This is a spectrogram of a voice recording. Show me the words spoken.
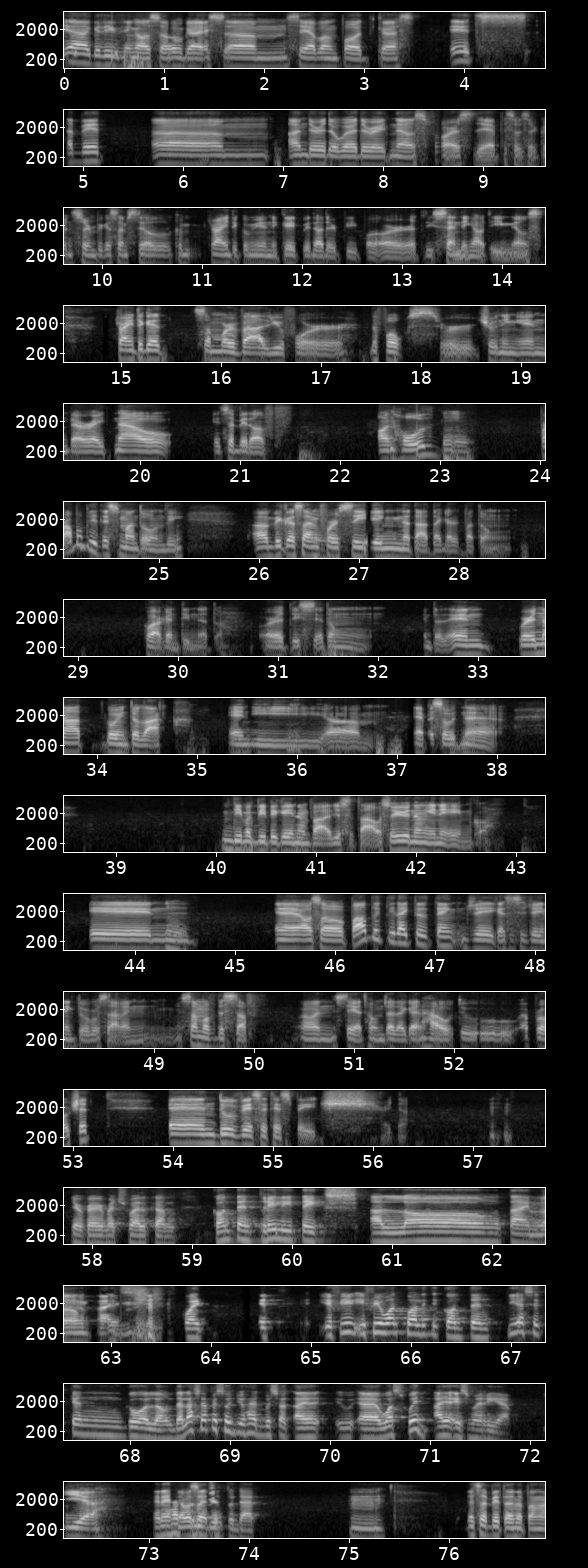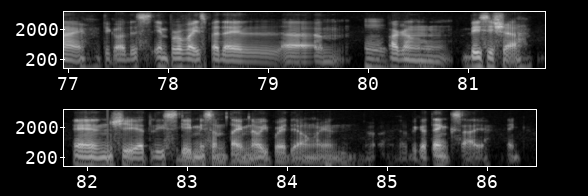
yeah, good evening also, guys. Um, Home podcast. It's a bit um under the weather right now as far as the episodes are concerned because I'm still com- trying to communicate with other people or at least sending out emails, trying to get some more value for the folks who are tuning in. But right now, it's a bit of on hold. Mm-mm. Probably this month only, uh, because I'm Mm. foreseeing natatagal pa tong quarantine na to, or at least itong ito. And we're not going to lack any um, episode na hindi magbibigay ng value sa tao. So yun ang ini-aim ko. And Mm. and I also publicly like to thank Jay kasi si Jay nagturo sa akin some of the stuff on stay at home talaga and how to approach it. And do visit his page right now. You're very much welcome. Content really takes a long time. Long time. It's, it's quite it if you if you want quality content, yes, it can go along. The last episode you had was at Aya, uh, was with Aya is Maria, Yeah. and I had That to a listen to that. Mm. That's a bit ano pa nga eh, because this improvised pa dahil um, Mm. parang busy siya and she at least gave me some time na uy pwede ako ngayon. Sabi ko, thanks Aya. Thank you.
